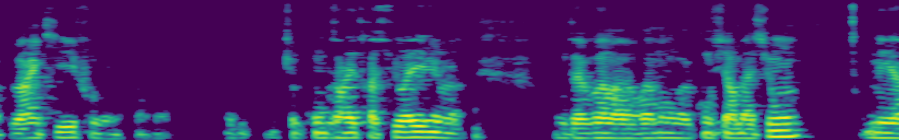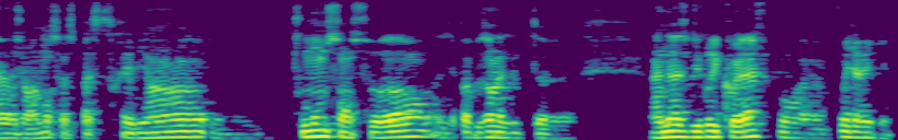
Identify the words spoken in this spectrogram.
un peu inquiets, faut, enfin, qu'on besoin d'être rassuré euh, ou d'avoir vraiment confirmation. Mais euh, généralement, ça se passe très bien. tout le monde s'en sort. Il n'y a pas besoin d'être un as du bricolage pour, pour y arriver.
